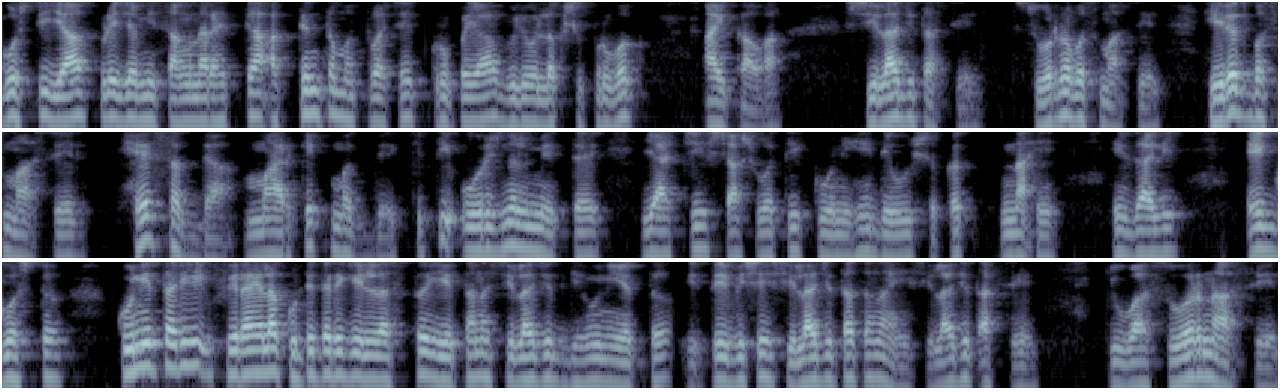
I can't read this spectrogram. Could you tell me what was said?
गोष्टी यापुढे ज्या मी सांगणार आहेत त्या अत्यंत महत्त्वाच्या आहेत. कृपया व्हिडिओ लक्षपूर्वक ऐकावा. शिलाजित असेल सुवर्णभस्म असेल हिरकभस्म असेल हे सध्या मार्केटमध्ये किती ओरिजिनल मिळतंय याची शाश्वती कोणीही देऊ शकत नाही. ही झाली एक गोष्ट. कुणीतरी फिरायला कुठेतरी गेलेलं असतं येताना शिलाजीत घेऊन येतं. ते विषय शिलाजिताचा नाही शिलाजित असेल किंवा सुवर्ण असेल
